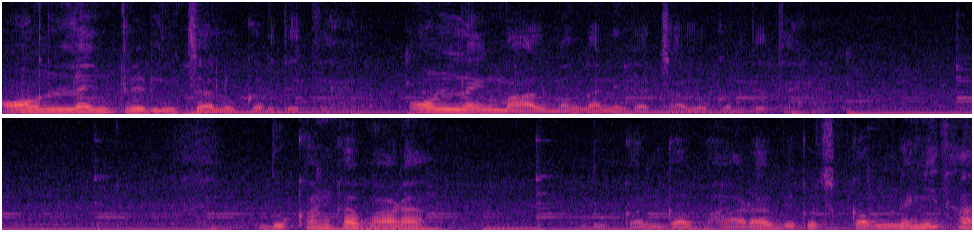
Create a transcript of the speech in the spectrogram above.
ऑनलाइन ट्रेडिंग चालू कर देते हैं। ऑनलाइन माल मंगाने का चालू कर देते हैं। दुकान का भाड़ा, दुकान का भाड़ा भी कुछ कम नहीं था।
